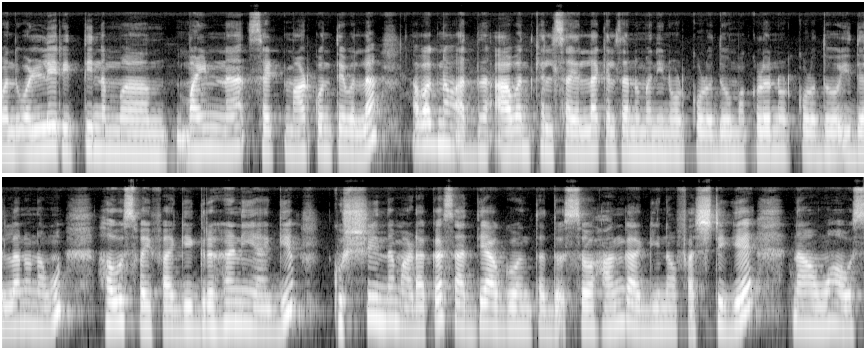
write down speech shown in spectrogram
ಒಂದು ಒಳ್ಳೆ ರೀತಿ ನಮ್ಮ ಮೈಂಡ್ನ ಸೆಟ್ ಮಾಡ್ಕೊತೇವಲ್ಲ ಆವಾಗ ನಾವು ಅದನ್ನ ಆ ಒಂದು ಕೆಲಸ, ಎಲ್ಲ ಕೆಲಸನೂ ಮನೆ ನೋಡ್ಕೊಳ್ಳೋದು ಮಕ್ಕಳು ನೋಡ್ಕೊಳ್ಳೋದು, ಇದೆಲ್ಲನೂ ನಾವು ಹೌಸ್ ವೈಫಾಗಿ ಗೃಹಿಣಿಯಾಗಿ ಖುಷಿಯಿಂದ ಮಾಡೋಕ್ಕೆ ಸಾಧ್ಯ ಆಗುವಂಥದ್ದು. ಸೊ ಹಾಗಾಗಿ ನಾವು ಫಸ್ಟಿಗೆ ನಾವು ಹೌಸ್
